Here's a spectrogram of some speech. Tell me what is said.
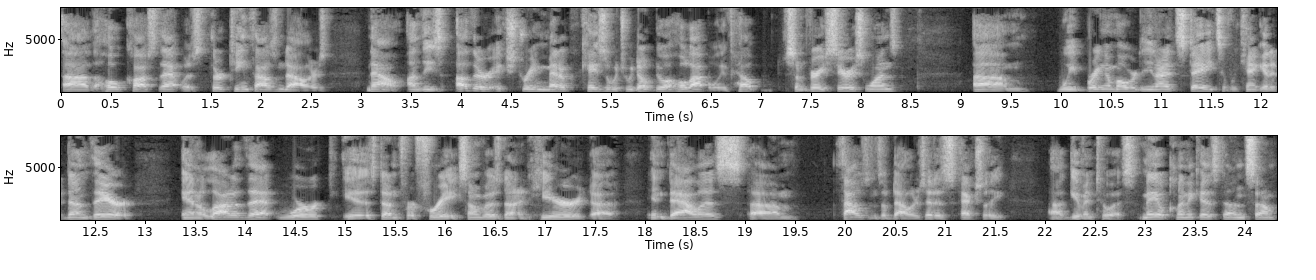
Uh, the whole cost of that was $13,000. Now, on these other extreme medical cases, which we don't do a whole lot, but we've helped some very serious ones, um, we bring them over to the United States if we can't get it done there. And a lot of that work is done for free. Some of it is done it here uh, in Dallas. Um, thousands of dollars that is actually uh, given to us. Mayo Clinic has done some.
